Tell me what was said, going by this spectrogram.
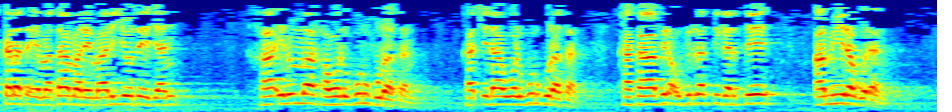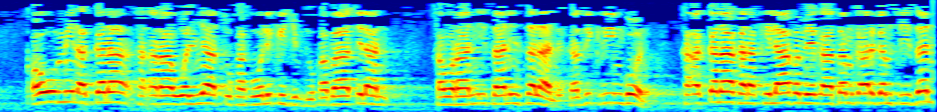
akkana ta'e mataa maree maaliyyoo ta'e jaani kaa'inummaa ka wal gurguratan ka cinaa wal gurguratan ka kaafira ofirratti gartee amiira godhan qawmiin akkana ka dharaan wal nyaattu ka walitti jibdu ka baaxilaan ka waraanni isaaniin salaan ka zikriin goon ka akkanaa kana khilaafa meeqaatam ka argamsiisan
